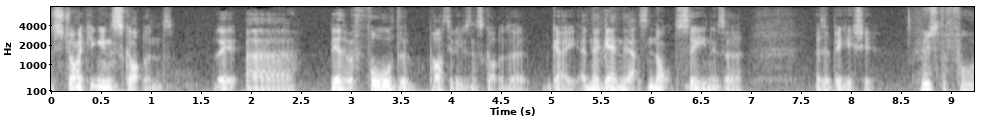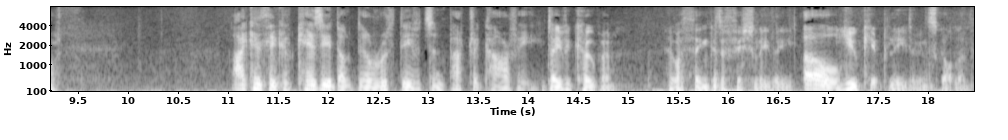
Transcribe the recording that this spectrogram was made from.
striking in Scotland. That uh, yeah, there were four of the party leaders in Scotland are gay, and again, that's not seen as a as a big issue. Who's the fourth? I can think of Kezia Dugdale, Ruth Davidson, Patrick Harvie, David Coburn, who I think is officially the oh. UKIP leader in Scotland.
